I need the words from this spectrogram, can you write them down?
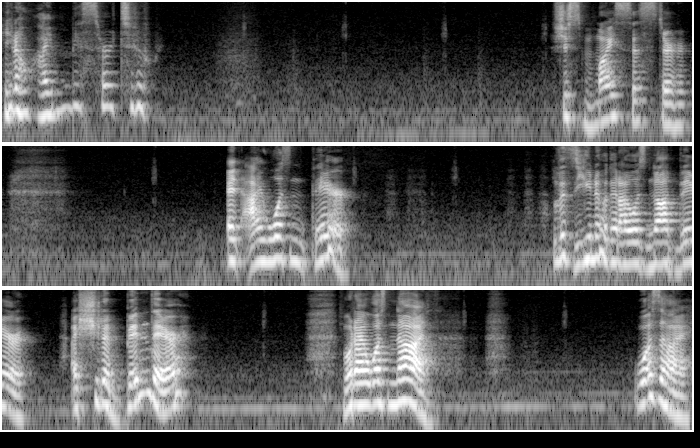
You know, I miss her too. She's my sister. And I wasn't there. Liz, you know that I was not there. I should have been there. But I was not. Was I?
